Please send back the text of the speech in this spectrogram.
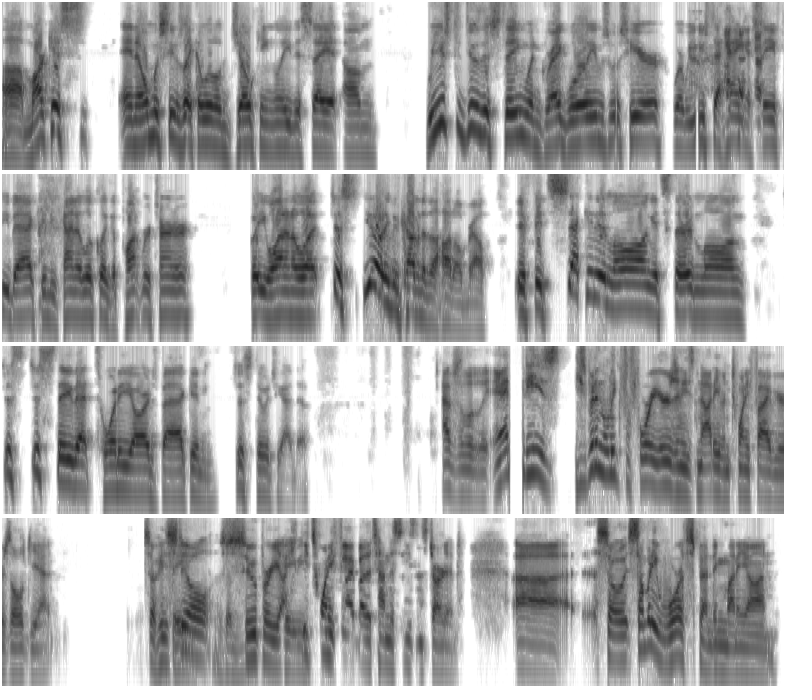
Uh, Marcus, and it almost seems like a little jokingly to say it. Um, we used to do this thing when Gregg Williams was here, where we used to hang a safety back and he kind of looked like a punt returner. But you want to know what? Just you don't even come into the huddle, bro. If it's second and long, it's third and long. just just stay that 20 yards back and just do what you got to do. Absolutely. And he's he's been in the league for 4 years and he's not even 25 years old yet. So he's baby. still super young. He's 25 by the time the season started. Uh, so it's somebody worth spending money on.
